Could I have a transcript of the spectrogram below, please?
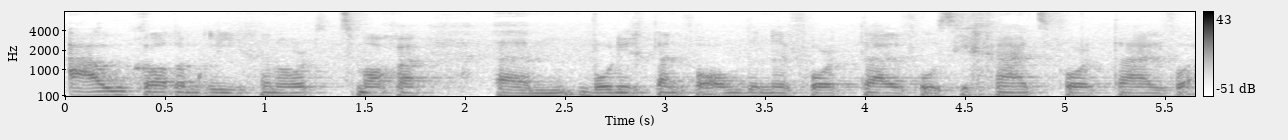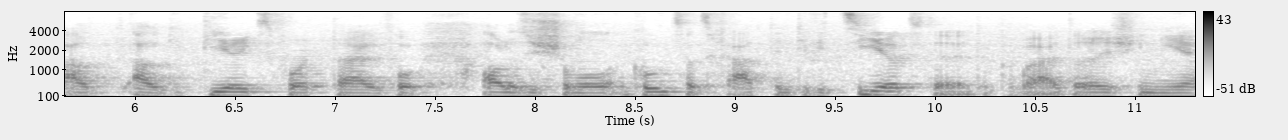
auch gerade am gleichen Ort zu machen, ähm, wo ich dann von anderen Vorteilen, von Sicherheitsvorteilen, von Auditierungsvorteilen, von alles ist schon mal grundsätzlich authentifiziert, der, der Provider ist irgendwie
